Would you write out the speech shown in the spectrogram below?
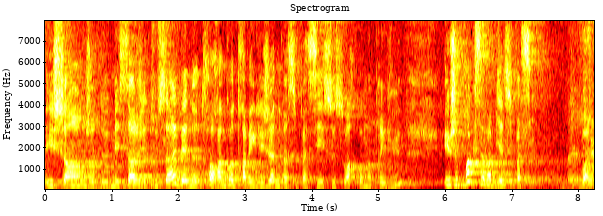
échange de messages et tout ça, eh ben, notre rencontre avec les jeunes va se passer ce soir comme prévu. Et je crois que ça va bien se passer. Voilà.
